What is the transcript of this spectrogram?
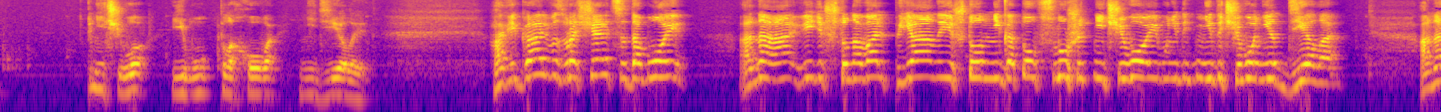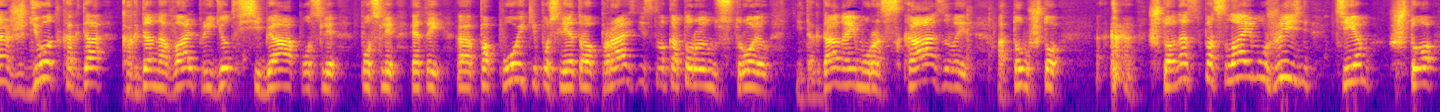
ничего ему плохого не делает. Авигаль возвращается домой, она видит, что Наваль пьяный, и что он не готов слушать ничего, ему ни, ни до чего нет дела. Она ждет, когда, когда Наваль придет в себя после, после этой э, попойки, после этого празднества, которое он устроил. И тогда она ему рассказывает о том, что, что она спасла ему жизнь тем, что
